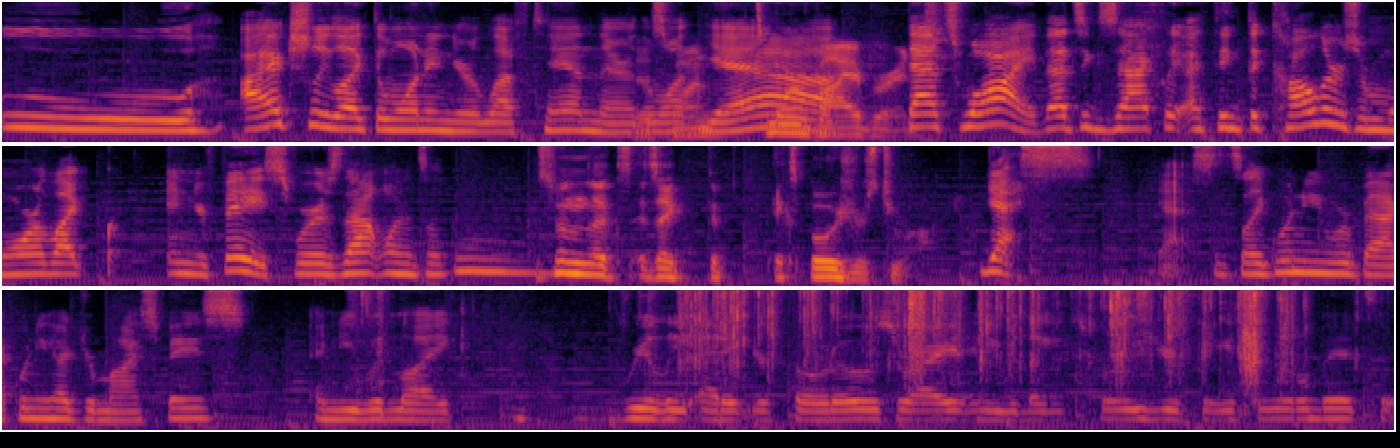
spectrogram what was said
Ooh, I actually like the one in your left hand there. This the one, one? yeah, It's more vibrant. That's why. That's exactly. I think the colors are more like in your face, whereas that one, it's like, mm. This one looks. It's like the exposure is too high. yes, yes. It's like when you were back when you had your MySpace and you would like really edit your photos, right? And you would like expose your face a little bit. So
